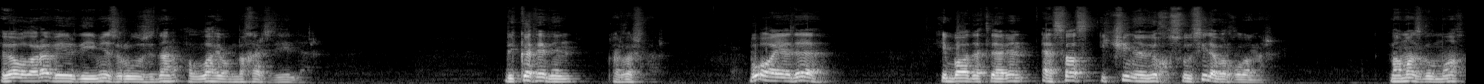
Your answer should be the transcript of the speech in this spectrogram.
və onlara verdiyimiz ruzidən Allah yolunda xərcləyirlər. Diqqət edin, qardaşlar. Bu ayədə ibadətlərin əsas iki növü xüsusilə vurğulanır. Namaz qılmaq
